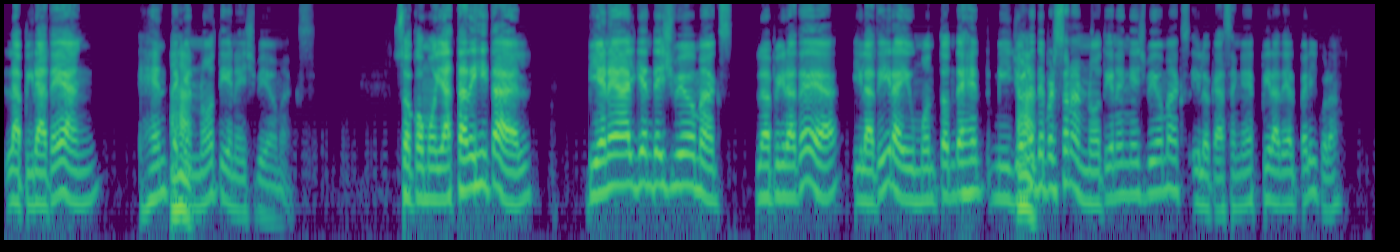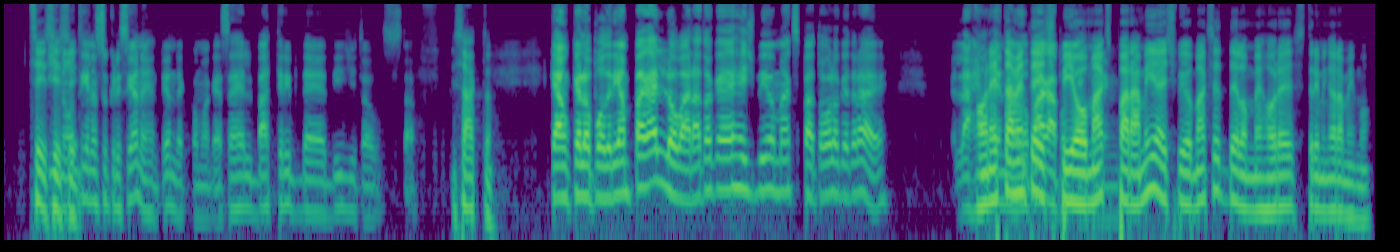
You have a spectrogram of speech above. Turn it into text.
la piratean gente Ajá. que no tiene HBO Max. So, como ya está digital, viene alguien de HBO Max, la piratea y la tira y un montón de gente, millones Ajá. de personas no tienen HBO Max y lo que hacen es piratear películas Sí, y sí, no sí. tienen suscripciones, ¿entiendes? Como que ese es el bad trip de digital stuff. Exacto. Que aunque lo podrían pagar, lo barato que es HBO Max para todo lo que trae, la gente Honestamente, no lo paga porque HBO Max, quieren. para mí, HBO Max es de los mejores streaming ahora mismo.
